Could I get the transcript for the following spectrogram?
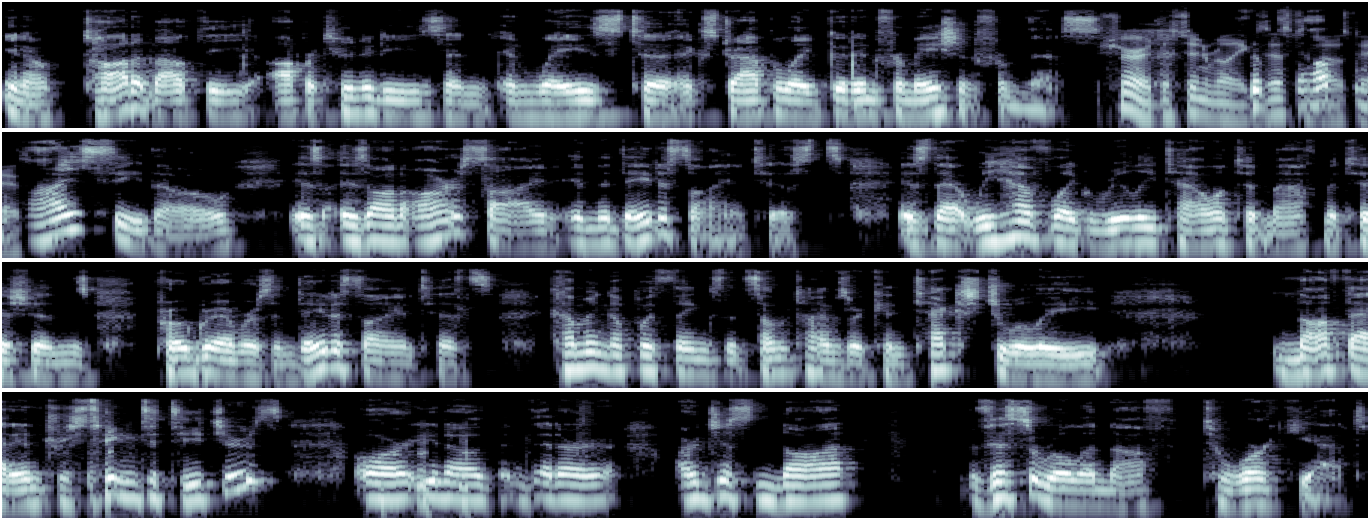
you know, taught about the opportunities and, and ways to extrapolate good information from this. Sure, it just didn't really The exist in those days. I see though is is on our side in the data scientists is that we have like really talented mathematicians, programmers, and data scientists coming up with things that sometimes are contextually not that interesting to teachers or you know that are are just not visceral enough to work yet.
